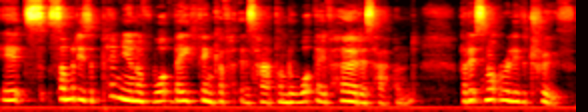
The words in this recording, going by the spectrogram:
It's somebody's opinion of what they think of, has happened or what they've heard has happened, but it's not really the truth.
